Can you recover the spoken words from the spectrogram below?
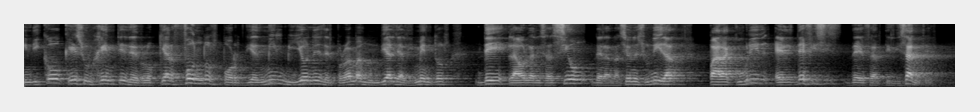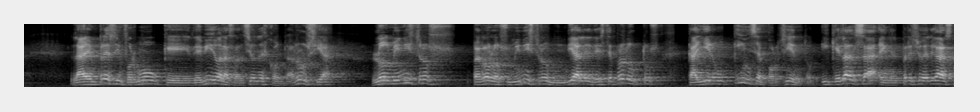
indicó que es urgente desbloquear fondos por 10 mil millones del Programa Mundial de Alimentos de la Organización de las Naciones Unidas para cubrir el déficit de fertilizantes. La empresa informó que debido a las sanciones contra Rusia, los los suministros mundiales de este producto cayeron 15% y que el alza en el precio del gas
